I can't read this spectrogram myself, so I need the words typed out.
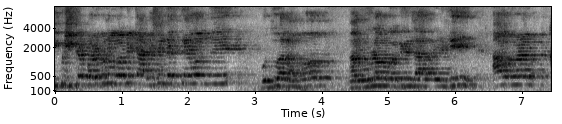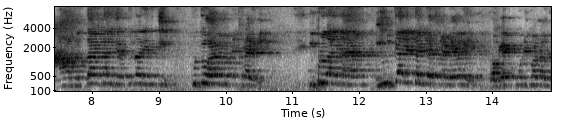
ఇప్పుడు ఇక్కడ పడుకున్న గోపిక ఆ విషయం తెలిస్తే ఏముంది కుతూహలము. మన ఊళ్ళో గోపికలు చాలా ఏంటి ఆ ఊళ్ళో ఆ వృత్తాంతాలు చెప్తున్నారు ఏంటి? కుతూహలం పుట్టించడానికి. ఇప్పుడు ఆయన ఇంకా యుద్ధం చేస్తున్నాడు. ఏమని ఒకే కుడి కొండలు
